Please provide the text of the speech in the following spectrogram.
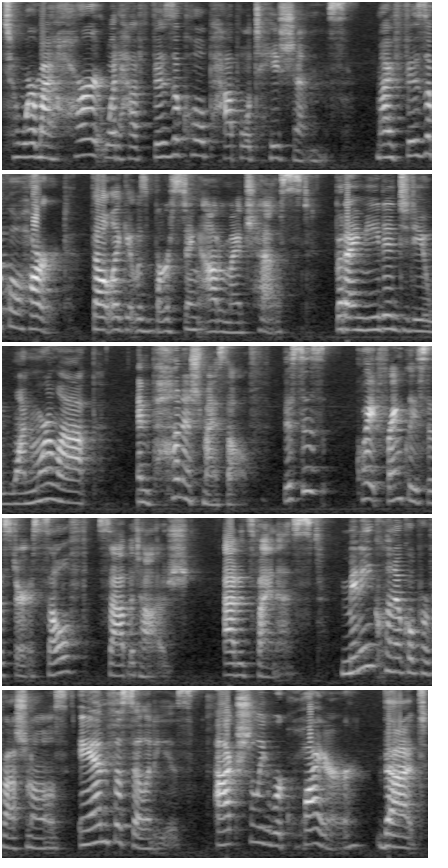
to where my heart would have physical palpitations. My physical heart felt like it was bursting out of my chest, but I needed to do one more lap and punish myself. This is, quite frankly, sister, self sabotage at its finest. Many clinical professionals and facilities actually require that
